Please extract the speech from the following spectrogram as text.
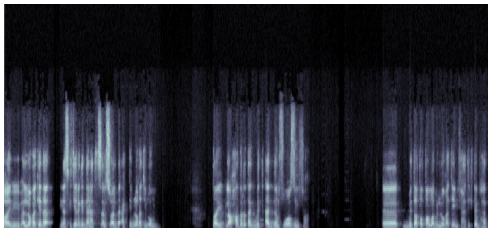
طيب يبقى اللغة كده ناس كتيرة جدا هتسأل السؤال ده. أكتب لغتي الأم. طيب لو حضرتك بتقدم في وظيفة بتتطلب اللغتين فهتكتبها.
